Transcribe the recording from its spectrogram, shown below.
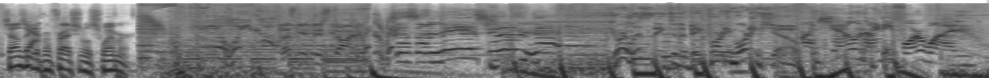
Sounds like Yeah. a professional swimmer. Let's get this started. You're listening to the Big Party Morning Show. On Channel 94.1.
